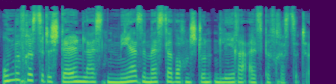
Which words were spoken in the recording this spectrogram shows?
unbefristete Stellen leisten mehr Semesterwochenstunden Lehre als befristete.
